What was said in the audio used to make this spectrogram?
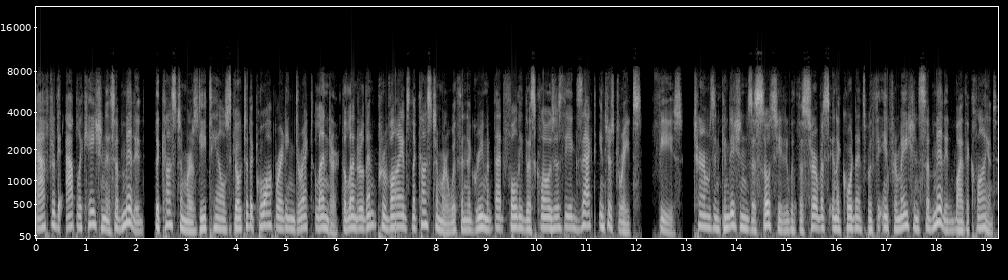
After the application is submitted, the customer's details go to the cooperating direct lender. The lender then provides the customer with an agreement that fully discloses the exact interest rates, fees, terms and conditions associated with the service in accordance with the information submitted by the client.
